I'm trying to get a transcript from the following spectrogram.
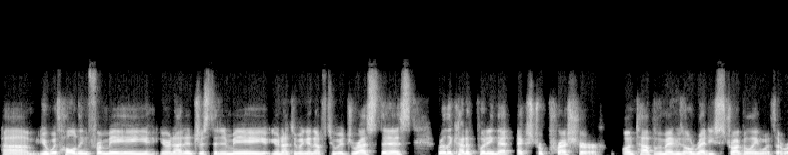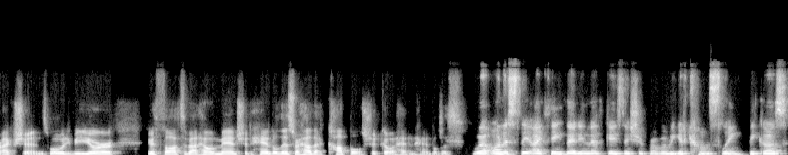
um, you're withholding from me, you're not interested in me, you're not doing enough to address this, really kind of putting that extra pressure on top of a man who's already struggling with erections. What would be your your thoughts about how a man should handle this or how that couple should go ahead and handle this? Well, honestly, I think that in that case they should probably get counseling because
